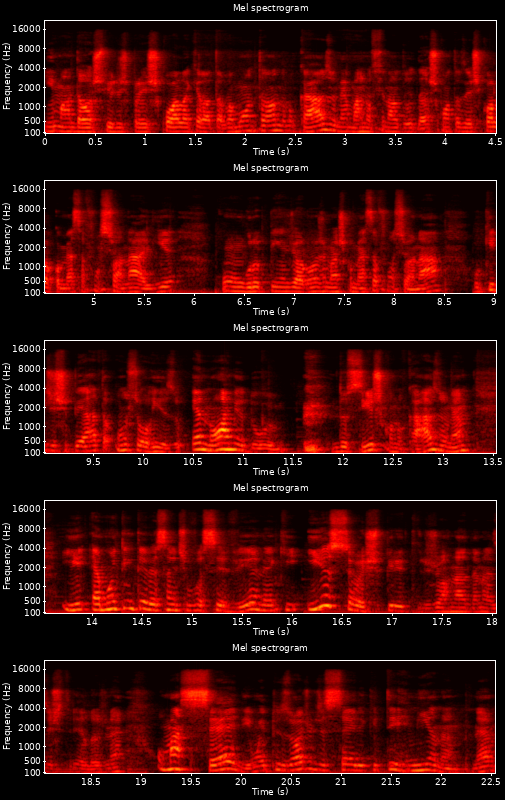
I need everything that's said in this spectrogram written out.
Em mandar os filhos para a escola que ela estava montando, no caso, né? Mas no final do, das contas a escola começa a funcionar ali com um grupinho de alunos, mas começa a funcionar, o que desperta um sorriso enorme do, do Cisco, no caso, né? E é muito interessante você ver né, que isso é o espírito de Jornada nas Estrelas, né? Uma série, um episódio de série que termina né,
